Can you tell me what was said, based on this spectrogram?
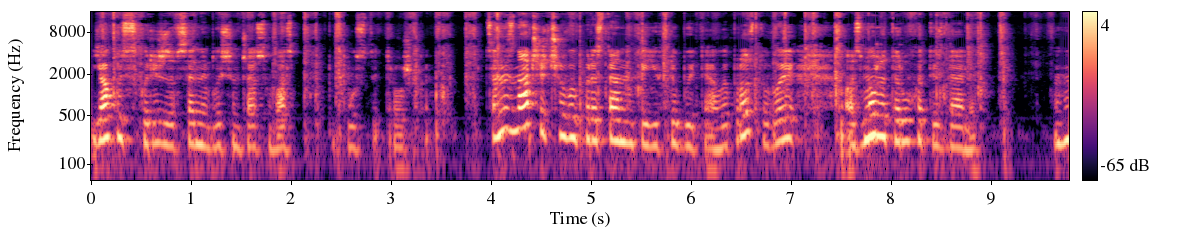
якось, скоріш за все, найближчим часом вас попустить трошки. Це не значить, що ви перестанете їх любити, але просто ви зможете рухатись далі. Угу.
